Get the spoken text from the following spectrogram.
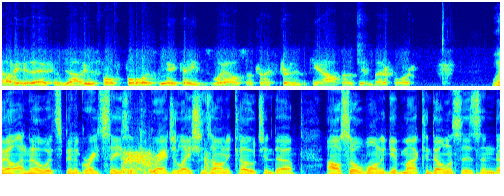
thought he did an excellent job. He was four for four in PATs as well. So Tracy Turner, the kid, also getting better for us. Well, I know it's been a great season. Congratulations on it, Coach. And uh, I also want to give my condolences and uh,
